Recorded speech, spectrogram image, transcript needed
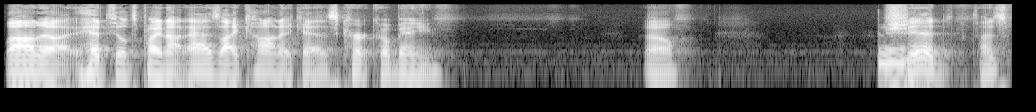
well, no, Hetfield's probably not as iconic as Kurt Cobain. So, Yeah. shit. I just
